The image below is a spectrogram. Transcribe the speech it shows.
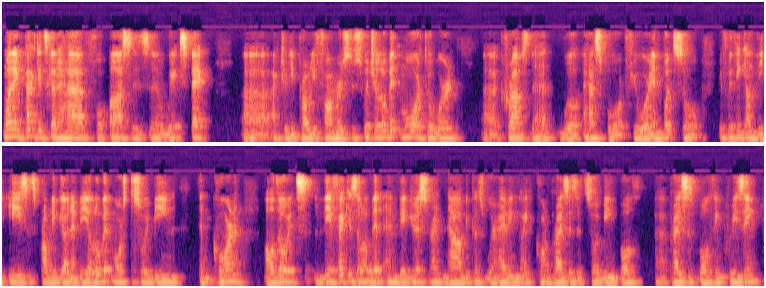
what impact it's gonna have for us is, we expect uh, actually probably farmers to switch a little bit more toward uh, crops that will ask for fewer inputs. So if we think on the east, it's probably gonna be a little bit more soybean than corn, although it's the effect is a little bit ambiguous right now because we're having like corn prices and soybean both uh, prices both increasing,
